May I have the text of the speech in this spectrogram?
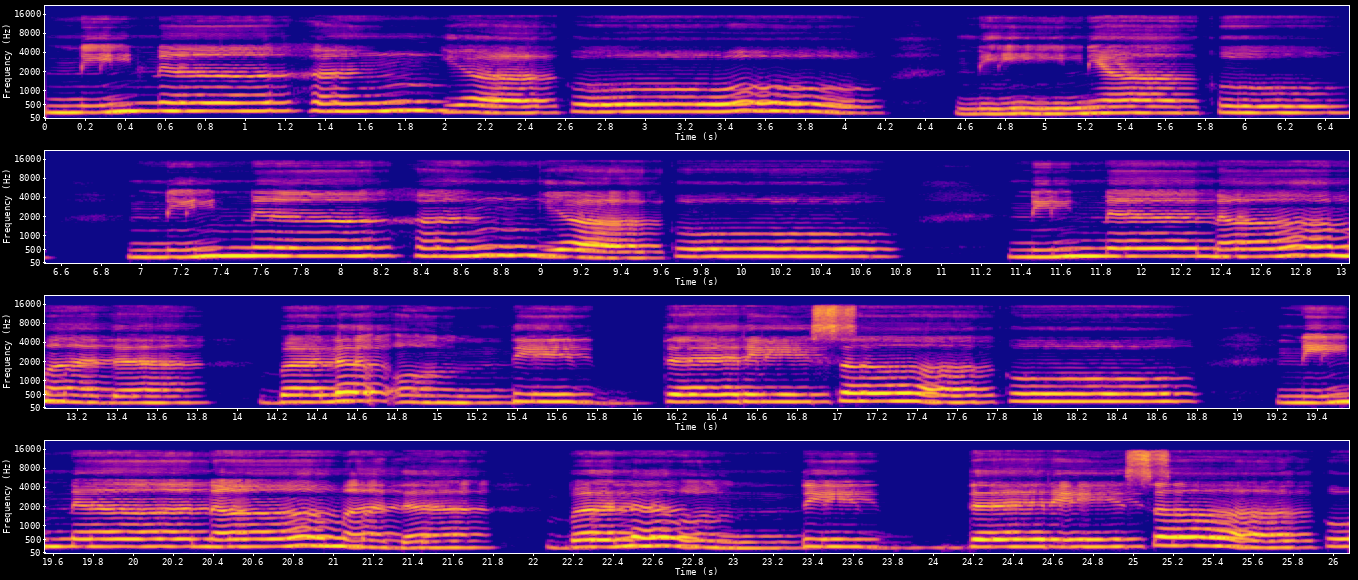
ನಿನ್ನ ಹಂಗ್ಯಾಕೋ? ನೀನ್ಯಾಕೋ? ನಿನ್ನ ಹಂಗ್ಯಾಕೋ? ನಿನ್ನ ನಾಮದ ಬಲ ಹೊಂದಿದ್ದರೆ ಸಾಕೋ? ನಿನ್ನ ನಾಮದ ಬಲ ಹೊಂದಿದ್ದರೆ ಸಾಕೋ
